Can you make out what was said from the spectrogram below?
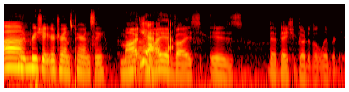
I Um, appreciate your transparency. My Yeah. my advice is that they should go to the Liberty.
